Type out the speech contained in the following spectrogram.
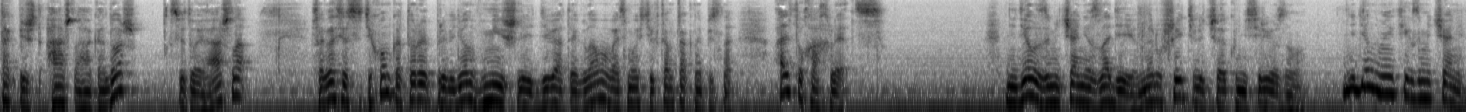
так пишет Ашла Акадош, святой Ашла, в согласии со стихом, который приведен в Мишле, 9 глава, 8 стих, там так написано «Альту хахлец» не делай замечания злодею, нарушителю, человеку несерьезному. Не делай никаких замечаний,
